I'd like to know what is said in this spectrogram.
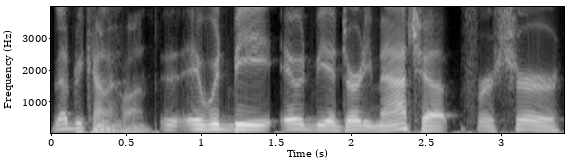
that'd be kind of fun. It it would be it would be a dirty matchup for sure.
